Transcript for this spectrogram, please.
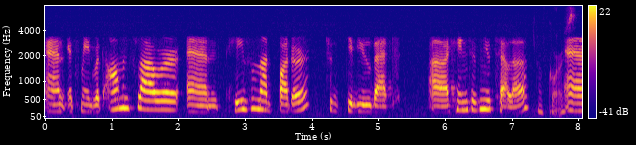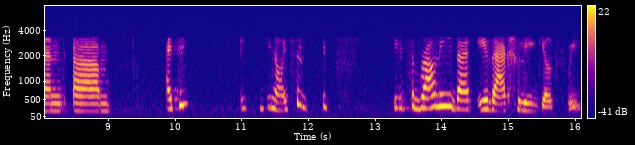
and it's made with almond flour and hazelnut butter to give you that uh, hint of Nutella. Of course. And um, I think, it, you know, it's a it's it's a brownie that is actually guilt free.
